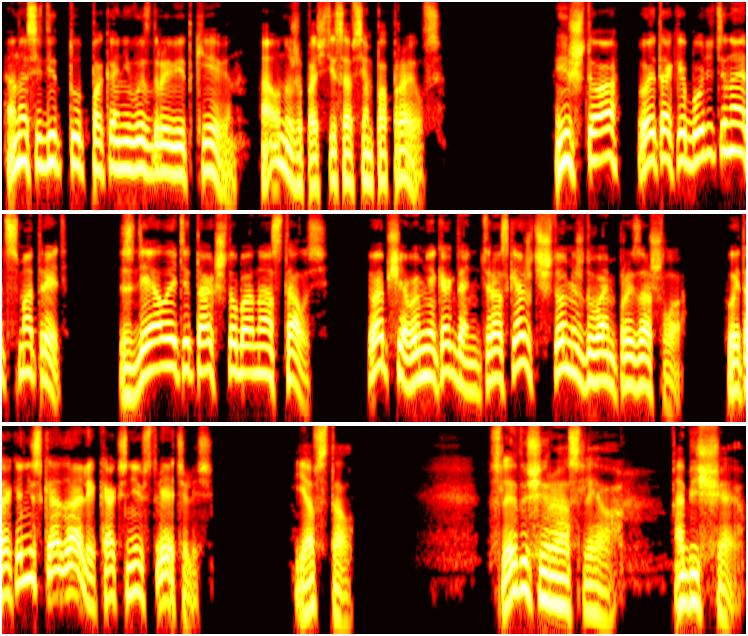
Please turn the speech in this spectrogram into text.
Она сидит тут, пока не выздоровеет Кевин, а он уже почти совсем поправился». «И что, вы так и будете на это смотреть? Сделайте так, чтобы она осталась. Вообще, вы мне когда-нибудь расскажете, что между вами произошло? Вы так и не сказали, как с ней встретились». Я встал. «В следующий раз, Лео. Обещаю».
